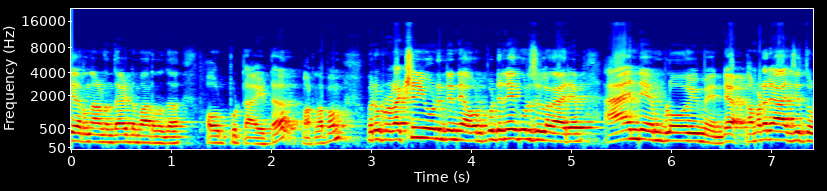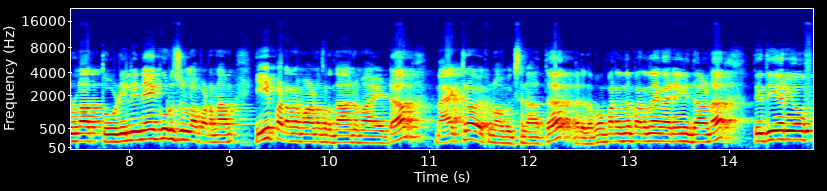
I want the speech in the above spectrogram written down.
ചേർന്നാണ് എന്തായിട്ട് മാറുന്നത്? ഔട്ട്പുട്ടായിട്ട് മാറുന്നത്. അപ്പം ഒരു പ്രൊഡക്ഷൻ യൂണിറ്റിന്റെ ഔട്ട്പുട്ടിനെ കുറിച്ചുള്ള കാര്യം ആൻഡ് എംപ്ലോയ്മെന്റ് നമ്മുടെ രാജ്യത്തുള്ള തൊഴിലിനെ കുറിച്ചുള്ള പഠനം ഈ പഠനമാണ് പ്രധാനമായിട്ട് മാക്രോ എക്കണോമിക്സിനകത്ത് വരുന്നത്. അപ്പം പറയുന്ന പറഞ്ഞ കാര്യം ഇതാണ്. The theory of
